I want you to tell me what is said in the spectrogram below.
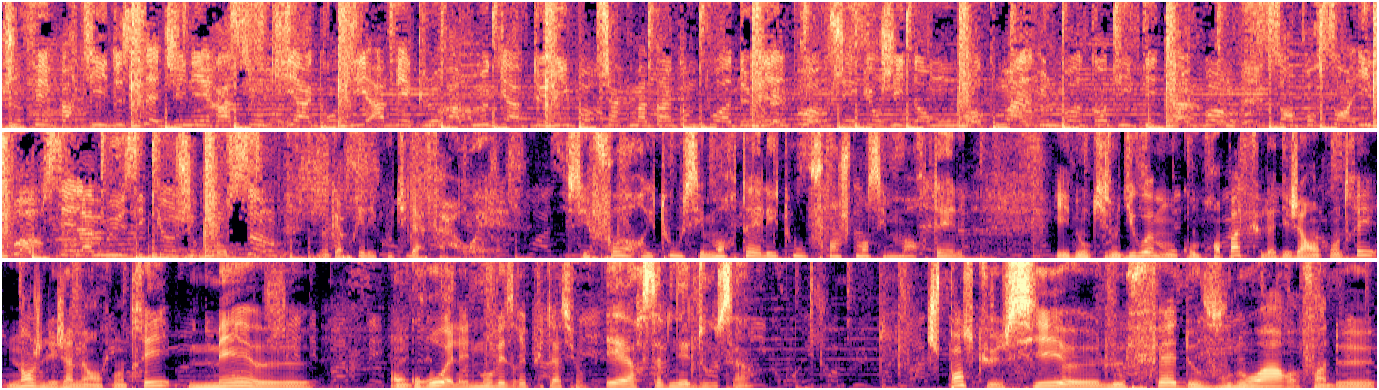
Je fais partie de cette génération qui a grandi avec le rap, me gave de hip-hop chaque matin comme toi de miel pop. J'ingurgis dans mon Walkman une bonne quantité d'albums, 100% hip-hop, c'est la musique que je consomme. Donc après il écoute, il a fait ah ouais, c'est fort et tout, c'est mortel et tout, franchement c'est mortel. Et donc ils ont dit ouais mais on comprend pas, tu l'as déjà rencontré. Non je l'ai jamais rencontré, mais euh, en gros elle a une mauvaise réputation. Et alors ça venait d'où ça? Je pense que c'est euh, le fait de vouloir, enfin de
